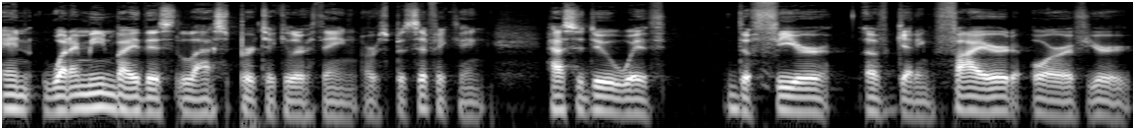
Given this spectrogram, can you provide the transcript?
And what I mean by this last particular thing or specific thing has to do with the fear of getting fired or if you're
